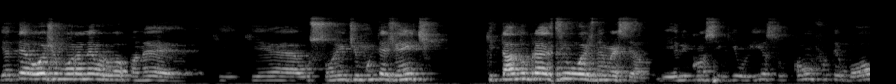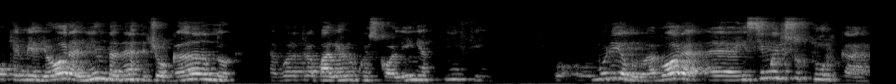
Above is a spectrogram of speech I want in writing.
e até hoje mora na Europa, né? Que, que é o sonho de muita gente que está no Brasil hoje, né, Marcelo? E ele conseguiu isso com o futebol, que é melhor ainda, né? Jogando, agora trabalhando com escolinha, enfim. Murilo, agora, é, em cima disso tudo, cara,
